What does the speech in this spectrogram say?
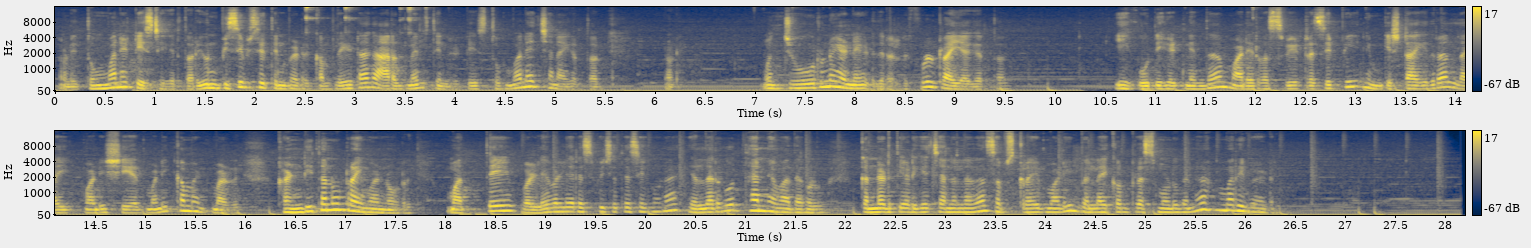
ನೋಡಿ ತುಂಬಾ ಟೇಸ್ಟಿಯಾಗಿರ್ತಾವೆ ರೀ ಇವ್ನು ಬಿಸಿ ಬಿಸಿ ತಿನ್ಬೇಡ್ರಿ. ಕಂಪ್ಲೀಟಾಗಿ ಆರದ ಮೇಲೆ ತಿನ್ನಿರಿ ಟೇಸ್ಟ್ ತುಂಬಾ ಚೆನ್ನಾಗಿರ್ತಾವೆ ರೀ ನೋಡಿ ಒಂಚೂರು ಎಣ್ಣೆ ಹಿಡಿದಿರಲ್ಲ ರೀ ಫುಲ್ ಡ್ರೈ ಆಗಿರ್ತಾವೆ ಈ ಗೋಧಿ ಹಿಟ್ಟಿನಿಂದ ಮಾಡಿರುವ ಸ್ವೀಟ್ ರೆಸಿಪಿ ನಿಮ್ಗೆ ಇಷ್ಟ ಆಗಿದ್ರೆ ಲೈಕ್ ಮಾಡಿ ಶೇರ್ ಮಾಡಿ ಕಮೆಂಟ್ ಮಾಡಿರಿ. ಖಂಡಿತನೂ ಟ್ರೈ ಮಾಡಿ ನೋಡಿರಿ. ಮತ್ತೆ ಒಳ್ಳೆ ಒಳ್ಳೆ ರೆಸಿಪಿ ಜೊತೆ ಸಿಗೋಣ. ಎಲ್ಲರಿಗೂ ಧನ್ಯವಾದಗಳು. ಕನ್ನಡತಿ ಅಡುಗೆ ಚಾನಲನ್ನು ಸಬ್ಸ್ಕ್ರೈಬ್ ಮಾಡಿ ಬೆಲ್ ಐಕಾನ್ ಪ್ರೆಸ್ ಮಾಡೋದನ್ನು ಮರಿಬೇಡ್ರಿ.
